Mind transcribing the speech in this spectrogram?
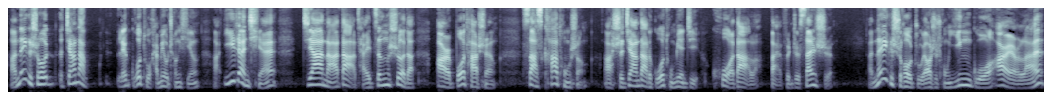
啊，那个时候加拿大连国土还没有成型啊。一战前，加拿大才增设的阿尔伯塔省、萨斯卡通省啊，使加拿大的国土面积扩大了百分之三十。啊，那个时候主要是从英国、爱尔兰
